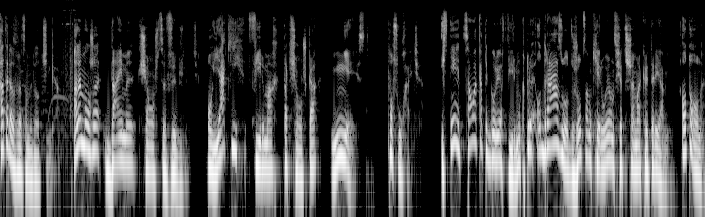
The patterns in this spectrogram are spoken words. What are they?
A teraz wracamy do odcinka. Ale może dajmy książce wybrzmieć. O jakich firmach ta książka nie jest? Posłuchajcie. Istnieje cała kategoria firm, które od razu odrzucam, kierując się trzema kryteriami. Oto one.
